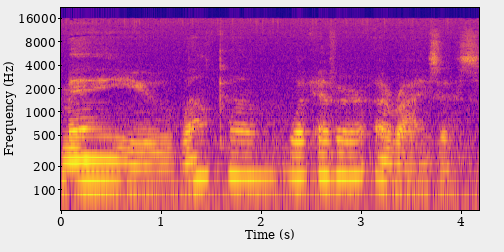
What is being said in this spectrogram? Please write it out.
May whatever arises.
